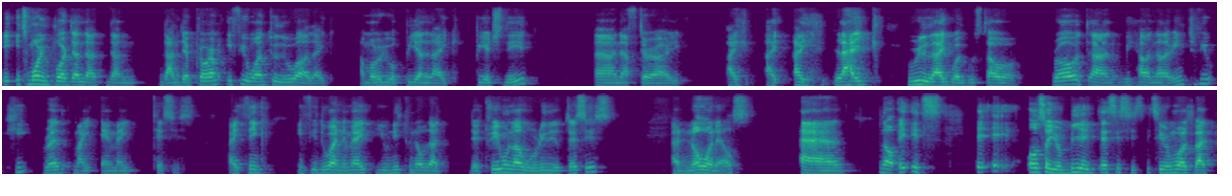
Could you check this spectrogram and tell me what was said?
It's more important than, than, than the program if you want to do a, like, a more European like PhD. And after I I, I, I like really like what Gustavo wrote, and we had another interview. He read my MA thesis. I think if you do an MA, you need to know that the tribunal will read your thesis and no one else. And no, it, it's it, it, also your BA thesis is it's even worse. But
